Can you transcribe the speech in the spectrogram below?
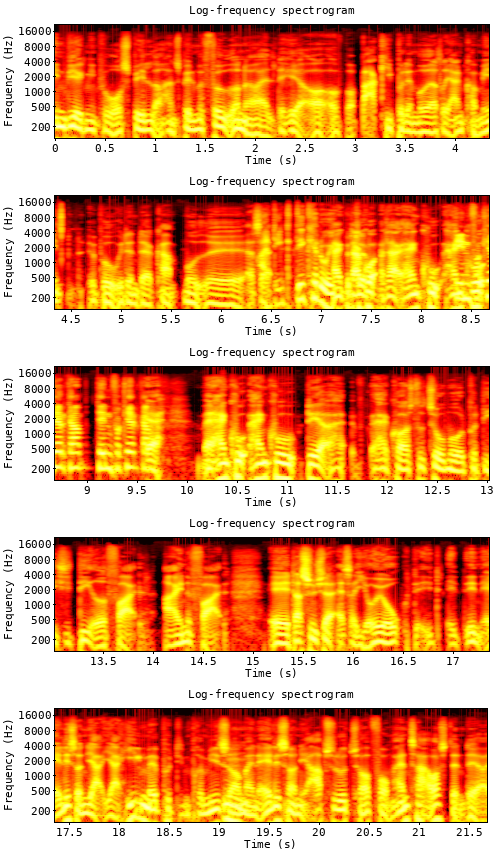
indvirkning på vores spil, og hans spil med fødderne og alt det her, og, og, og bare kigge på den måde, Adrian kom ind øh, på i den der kamp mod... Øh, altså, Nej, det, det kan du ikke han, der, bedømme. kunne, der, han kunne, han det er en kunne, forkert kamp. Det er en forkert kamp. Ja, men han kunne, han kunne der ha- have kostet to mål på decideret fejl, egne fejl. Øh, der synes jeg, altså jo jo, det, det, en Allison, jeg, jeg er helt med på din præmis mm. om, at en Allison i absolut topform, han tager også den der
